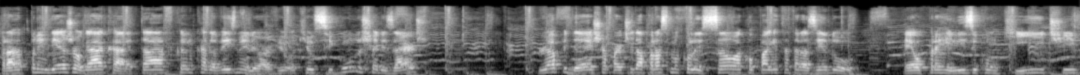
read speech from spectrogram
Para aprender a jogar, cara, tá ficando cada vez melhor, viu? Aqui o segundo Charizard. Rapidash, a partir da próxima coleção, a Copag tá trazendo é, o pré-release com kit.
